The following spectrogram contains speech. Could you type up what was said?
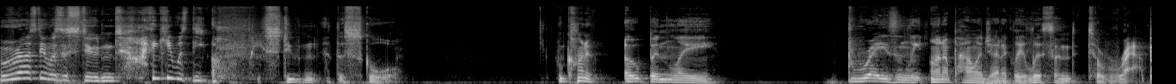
Rusty was a student, I think he was the only student at the school who kind of openly, brazenly, unapologetically listened to rap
